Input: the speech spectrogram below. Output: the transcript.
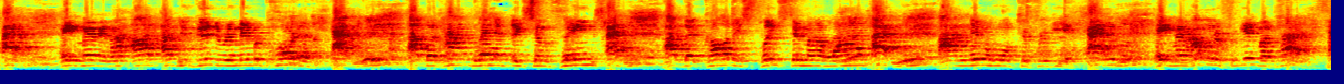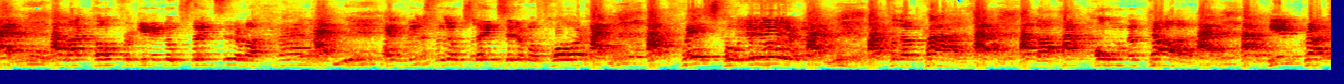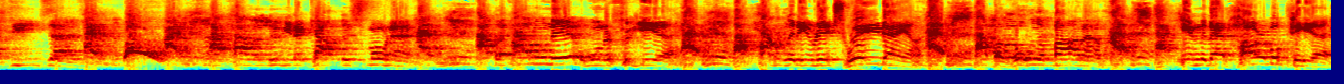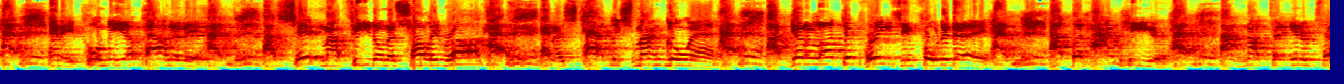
Amen. And I, I, I do good to remember part of it. But I'm glad there's some things that God has placed in my life, I, I never want to forget. Amen. I want to forget my past. I like Paul forgetting those things that are behind and reach for those things that are before. I press toward the mark to the prize of the high calling of God in Christ Jesus. Hallelujah to God this morning. But I don't ever want to forget how He reached way down below the bottom into that horrible pit and he pulled me up out of it. I set my feet on a solid rock and established my going. I've got a lot to praise him for today, but I'm here. I'm not to entertain,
